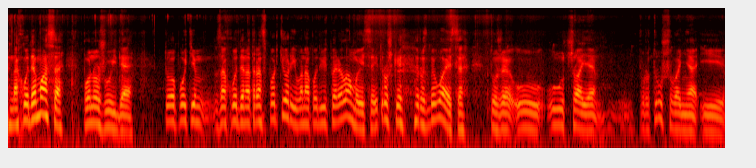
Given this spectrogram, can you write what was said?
знаходить маса, по ножу йде, то потім заходить на транспортер і вона подвід переламується і трошки розбивається, теж улучшає протрушування і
